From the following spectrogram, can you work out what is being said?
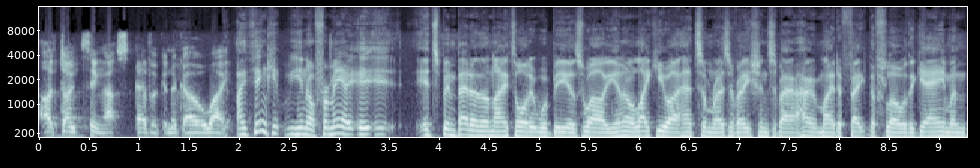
I don't think that's ever going to go away. I think, you know, for me, it, it, it's been better than I thought it would be as well. You know, like you, I had some reservations about how it might affect the flow of the game and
